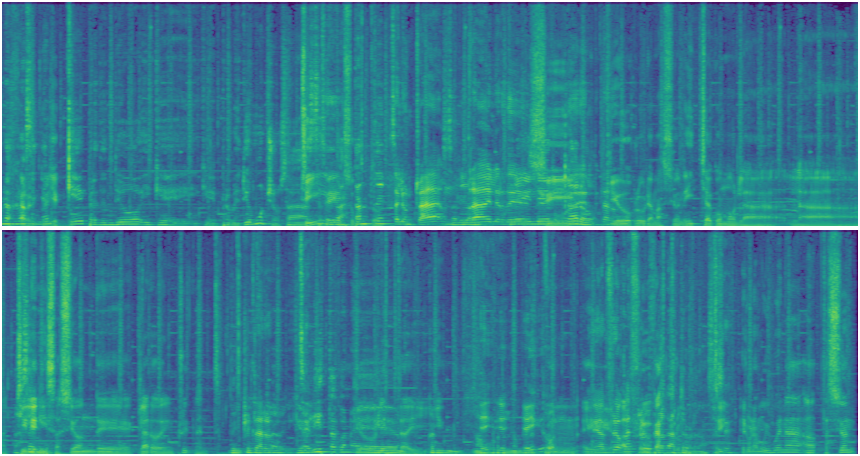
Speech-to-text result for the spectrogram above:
Una nueva señal proyecto. que pretendió y que, y que prometió mucho. O sea, Sí, se bastante. Sale un, tra un Salieron tráiler de... Sí, claro. quedó programación hecha como la, la, La chilenización de, claro, de In Treatment. de Trick, Claro. claro, quedó Sí. lista con. Quedó eh, lista y- con- y- no me Eh, el eh, nombre. Con Alfredo Alfredo, Castro. Castro. Castro, perdón, sí. Sí, era una muy buena adaptación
